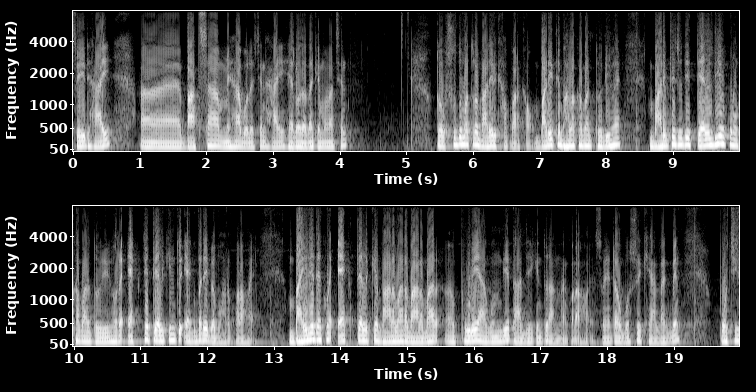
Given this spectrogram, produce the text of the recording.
সেইড হাই বাদশাহ মেহা বলেছেন হাই হ্যালো দাদা, কেমন আছেন? তো শুধুমাত্র বাড়ির খাবার খাও, বাড়িতে ভালো খাবার তৈরি হয়, বাড়িতে যদি তেল দিয়েও কোনো খাবার তৈরি হয়, একটা তেল কিন্তু একবারে ব্যবহার করা হয়। বাইরে দেখো, এক তেলকে বারবার বারবার পুড়ে আগুন দিয়ে তা দিয়ে কিন্তু রান্না করা হয়, সো এটা অবশ্যই খেয়াল রাখবেন। পঁচিশ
